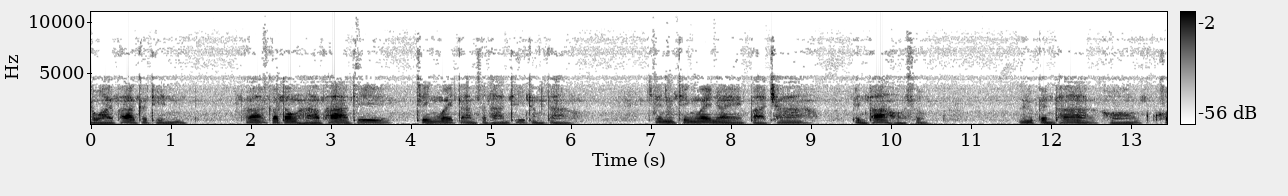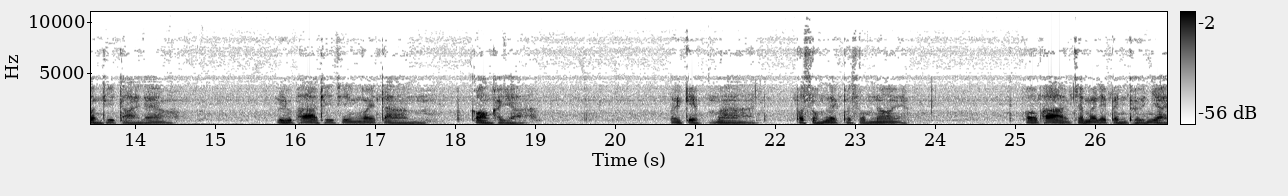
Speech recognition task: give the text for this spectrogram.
ถวายผ้ากรถิน พระก็ต้องหาผ้าที่ทิ้งไว้ตามสถานที่ต่างๆ เช่นทิ้งไว้ในป่าช้าเป็นผ้าห่อศพ หรือเป็นผ้าของคนที่ตายแล้ว หรือผ้าที่ทิ้งไว้ตามกองขยะ ไปเก็บมาผสมเล็กผสมน้อย เพราะผ้าจะไม่ได้เป็นผืนใหญ่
